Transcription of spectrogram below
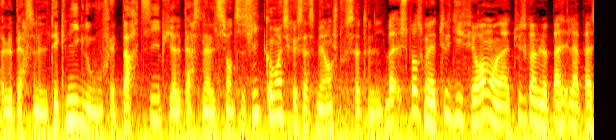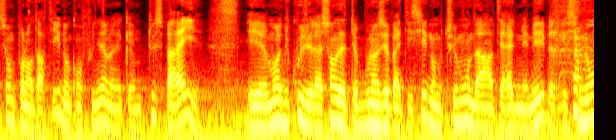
le personnel technique dont vous faites partie, puis il y a le personnel scientifique. Comment est-ce que ça se mélange tout ça, Tony? Bah, Je pense qu'on est tous différents, mais on a tous quand même la passion pour l'Antarctique, donc on finit, on est quand même tous pareils. Et euh, moi, du coup, j'ai la chance d'être boulanger-pâtissier, donc tout le monde a intérêt de m'aimer, parce que sinon,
